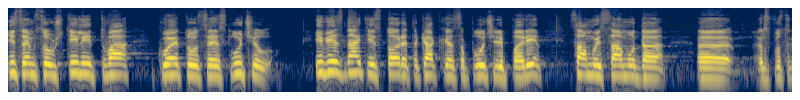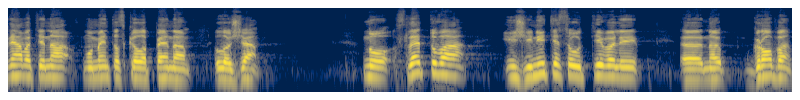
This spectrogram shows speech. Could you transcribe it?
и са им съобщили това, което се е случило. И вие знаете историята, как са получили пари, само и само да е, разпространяват една в момента скалъпена лъжа. Но след това и жените са отивали е, на гроба,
